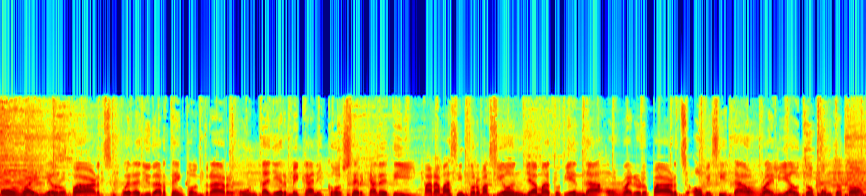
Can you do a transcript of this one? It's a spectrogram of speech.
O'Reilly Auto Parts puede ayudarte a encontrar un taller mecánico cerca de ti. Para más información, llama a tu tienda O'Reilly Auto Parts o visita oreillyauto.com.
